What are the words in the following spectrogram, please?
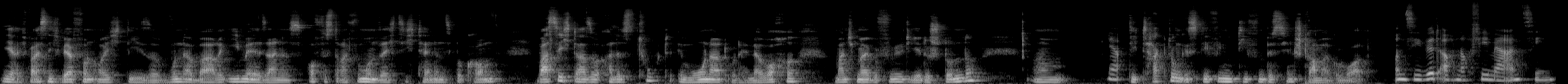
Ja, ich weiß nicht, wer von euch diese wunderbare E-Mail seines Office 365 Tenants bekommt was sich da so alles tut im Monat oder in der Woche, manchmal gefühlt jede Stunde. Ähm, ja. Die Taktung ist definitiv ein bisschen strammer geworden. Und sie wird auch noch viel mehr anziehen.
